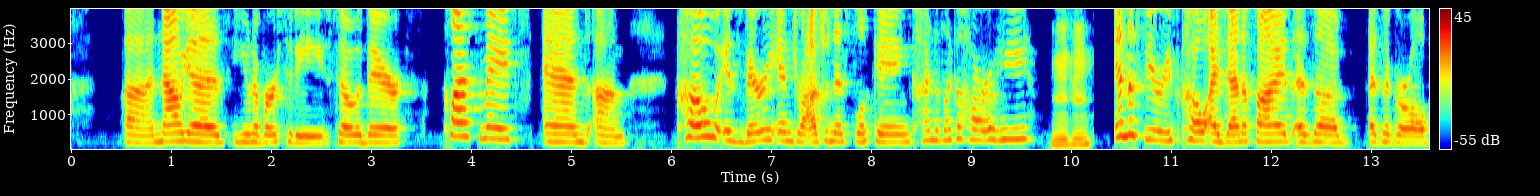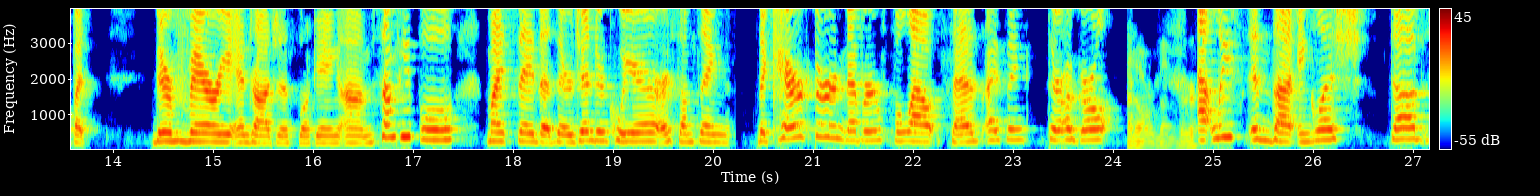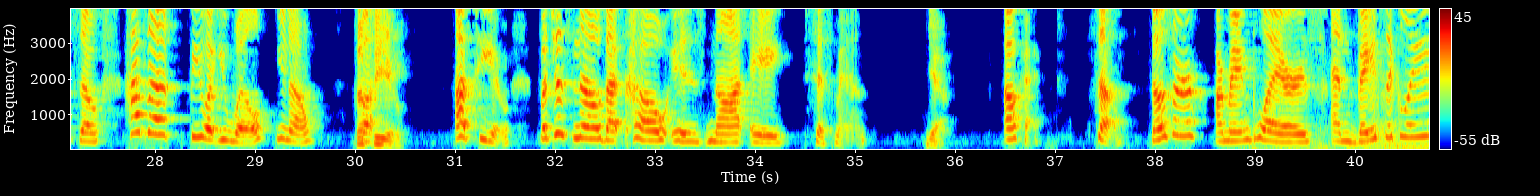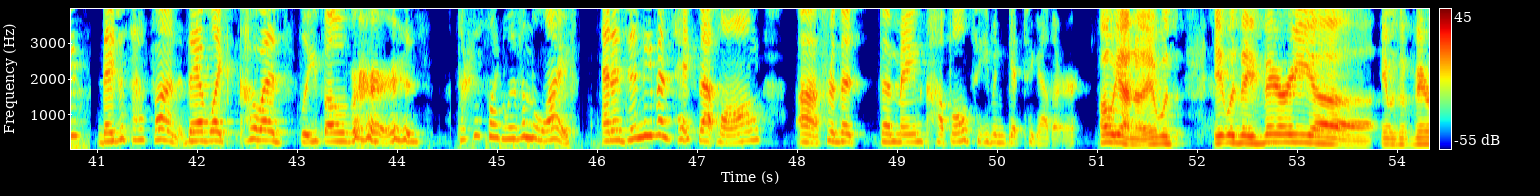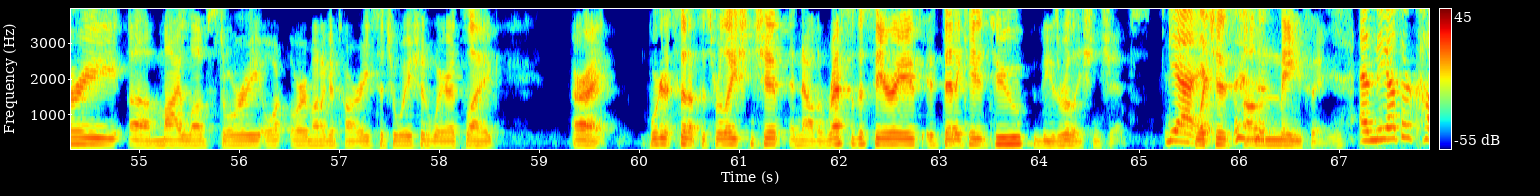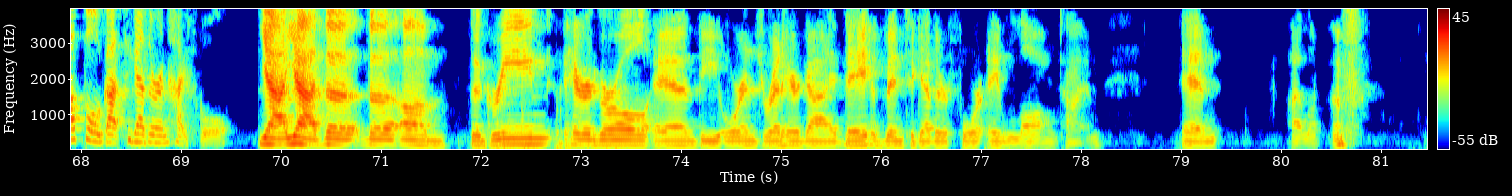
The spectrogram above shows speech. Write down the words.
uh, Naoya's university. So they're classmates, and um, Ko is very androgynous looking, kind of like a Haruhi. Mm-hmm. In the series, Ko identifies as a as a girl, but they're very androgynous looking. Um, some people might say that they're genderqueer or something. The character never full out says, I think, they're a girl, I don't remember. at least in the English dub, so have that be what you will, you know, It's up but- to you. up to you. But just know that Ko is not a cis man. Yeah. Okay. So, those are our main players, and basically, they just have fun. They have like co-ed sleepovers. They're just like living the life. And it didn't even take that long, uh, for the, the main couple to even get together. Oh yeah, no, it was it was a very uh it was a very uh my love story or Ore Monogatari situation where it's like, all right, we're gonna set up this relationship, and now the rest of the series is dedicated to these relationships, Yeah. which is amazing. and the other couple got together in high school. Yeah, yeah, the the um the green haired girl and the orange red hair guy, they have been together for a long time. And I love them.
